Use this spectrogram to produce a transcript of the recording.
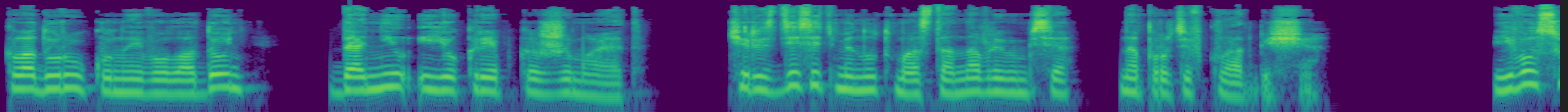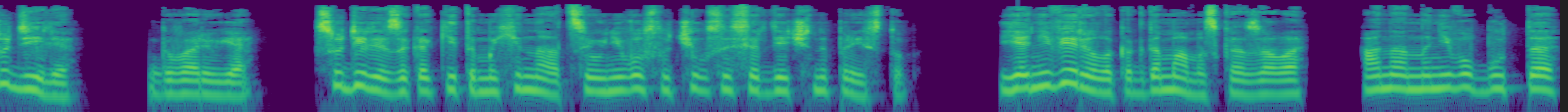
Кладу руку на его ладонь, Данил ее крепко сжимает. Через десять минут мы останавливаемся напротив кладбища. Его судили, говорю я. Судили за какие-то махинации, у него случился сердечный приступ. Я не верила, когда мама сказала. Она на него будто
